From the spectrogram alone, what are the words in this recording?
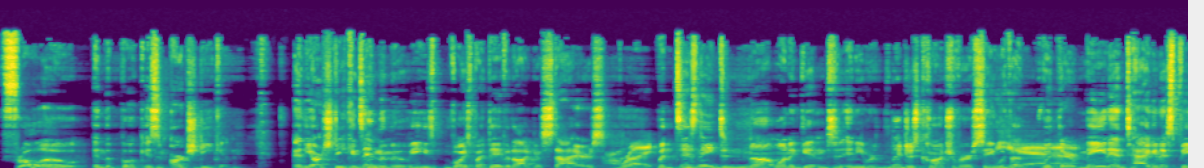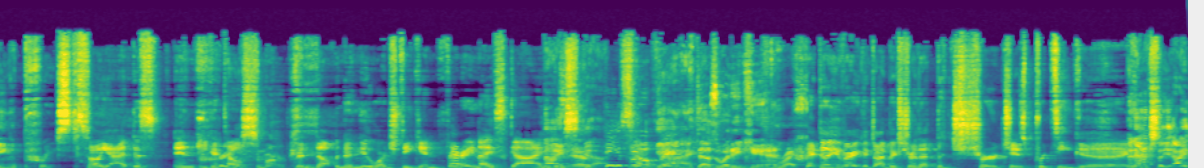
Frollo in the book is an archdeacon. And the archdeacon's in the movie. He's voiced by David Ogden Stiers. right. But Disney did not want to get into any religious controversy with Yeah. a, with their main antagonist being a priest. so yeah, at this, and you can tell smart. The, the the new archdeacon, very nice guy. Nice Yeah. guy. He's Good helping- guy. Does what he can. Right. They're doing a very good job. Make sure that the church is pretty good. And actually, I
